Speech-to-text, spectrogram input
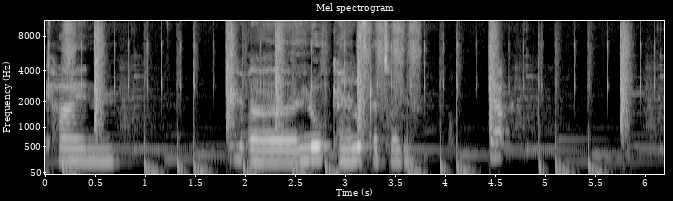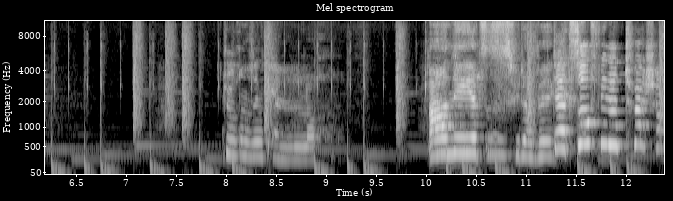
kein, äh, Luft, keine Luft erzeugen. Ja. Türen sind kein Loch. Ah, nee, jetzt ist es wieder weg. Der hat so viele Treasure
